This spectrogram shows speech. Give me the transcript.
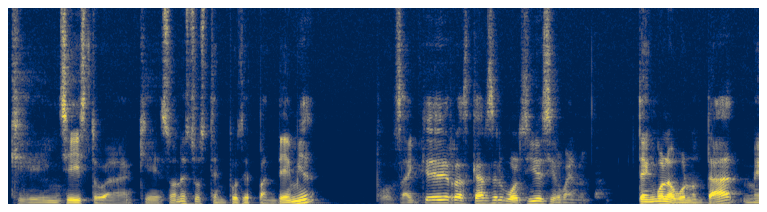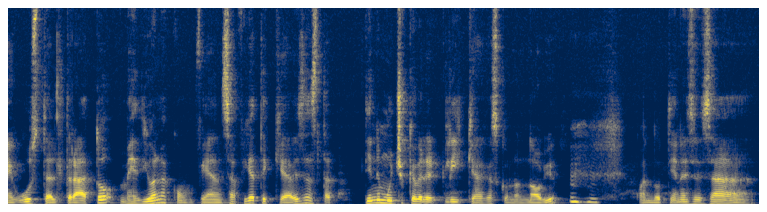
que insisto, ¿verdad? que son estos tiempos de pandemia, pues hay que rascarse el bolsillo y decir, bueno, tengo la voluntad, me gusta el trato, me dio la confianza. Fíjate que a veces hasta tiene mucho que ver el clic que hagas con los novios cuando tienes esa,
